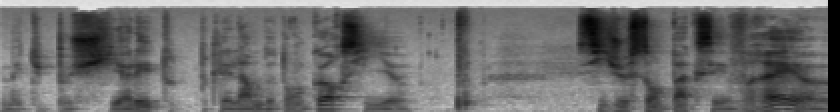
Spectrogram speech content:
mais tu peux chialer toutes, toutes les larmes de ton corps si, euh, si je sens pas que c'est vrai, euh,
